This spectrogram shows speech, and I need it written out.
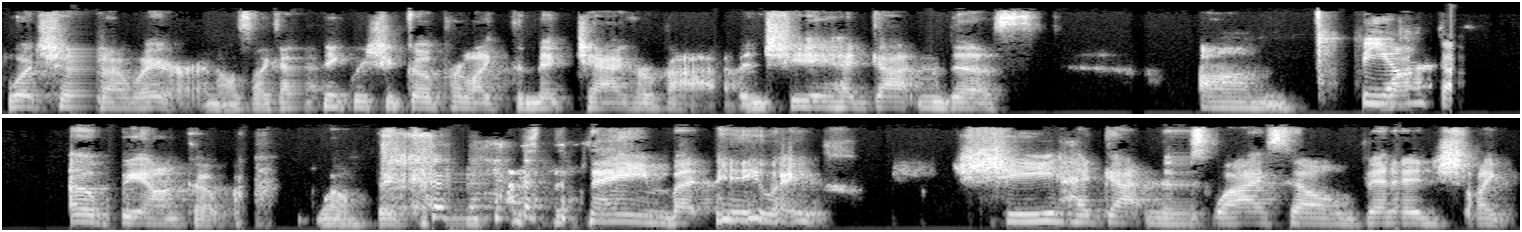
what should I wear?" And I was like, "I think we should go for like the Mick Jagger vibe." And she had gotten this um, Bianca oh Bianca. Well, they that's the same, but anyway, she had gotten this YSL vintage like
